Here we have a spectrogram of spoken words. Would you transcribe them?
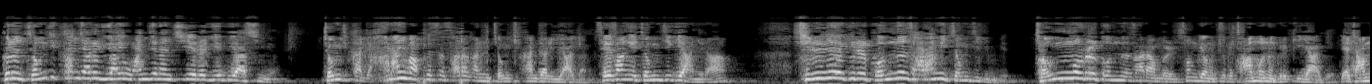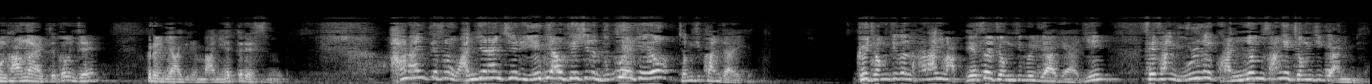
그는 정직한 자를 위하여 완전한 지혜를 예비하시며, 정직한 자, 하나님 앞에서 살아가는 정직한 자를 이야기합니다. 세상의 정직이 아니라 진리의 길을 걷는 사람이 정직입니다. 정로를 걷는 사람을 성경 주로 자문은 그렇게 이야기해요. 예, 자문 강의할 때도 이제 그런 이야기를 많이 했더랬습니다. 하나님께서는 완전한 지혜를 예비하고 계시는 누구에게요? 정직한 자에게. 그 정직은 하나님 앞에서 정직을 이야기하지 세상 윤리 관념상의 정직이 아닙니다.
